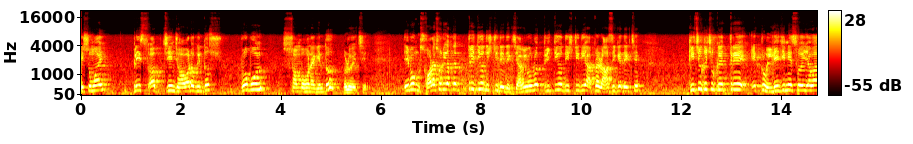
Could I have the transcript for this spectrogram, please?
এই সময় প্লেস অফ চেঞ্জ হওয়ারও কিন্তু প্রবল সম্ভাবনা কিন্তু রয়েছে। এবং সরাসরি আপনার তৃতীয় দৃষ্টি দিয়ে দেখছে। আমি বলব তৃতীয় দৃষ্টি দিয়ে আপনার রাশিকে দেখছে। কিছু কিছু ক্ষেত্রে একটু লেজিনেস হয়ে যাওয়া,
